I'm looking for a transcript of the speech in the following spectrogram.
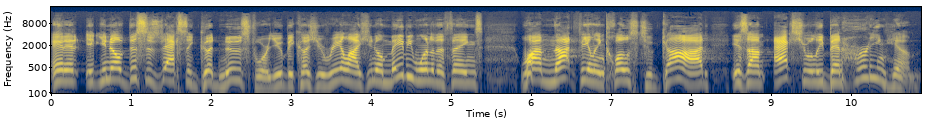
And it, it, you know, this is actually good news for you because you realize, you know, maybe one of the things why I'm not feeling close to God is I'm actually been hurting Him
